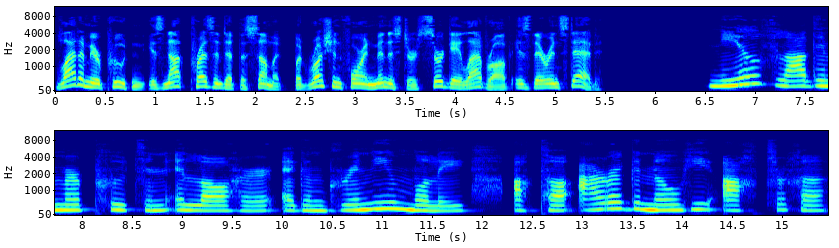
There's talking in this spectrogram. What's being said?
Vladimir Putin is not present at the summit, but Russian Foreign Minister Sergei Lavrov is there instead. Neil Vladimir Putin i láthair ag an ach tá ara gnóthaí eachtracha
